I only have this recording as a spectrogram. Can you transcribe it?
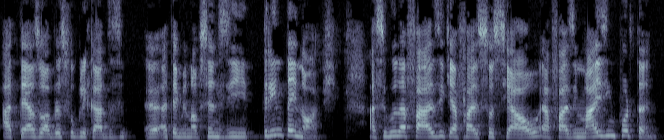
até as obras publicadas eh, até 1939. A segunda fase, que é a fase social, é a fase mais importante.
